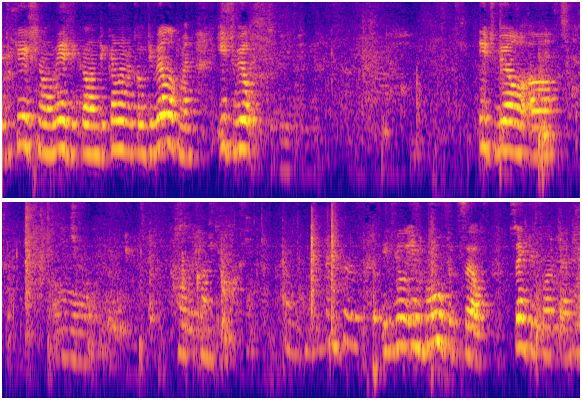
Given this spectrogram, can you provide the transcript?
educational, medical and economical development, it will it will uh, um, it will improve itself. Thank you for attention.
